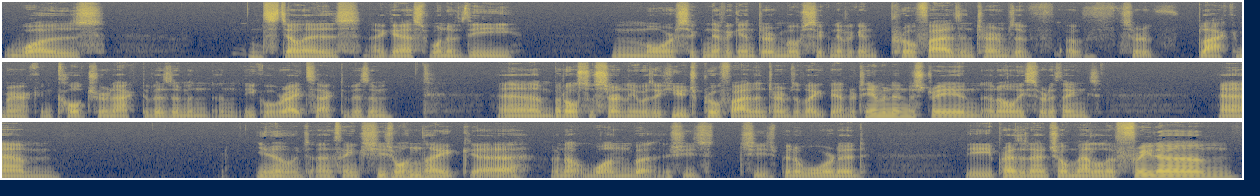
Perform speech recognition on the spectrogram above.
was and still is, I guess, one of the more significant or most significant profiles in terms of, of sort of black American culture and activism and, and equal rights activism. Um, but also certainly was a huge profile in terms of like the entertainment industry and, and all these sort of things. Um, you know, I think she's won like, uh, or not won, but she's she's been awarded the Presidential Medal of Freedom,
